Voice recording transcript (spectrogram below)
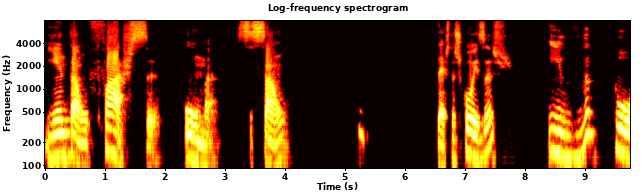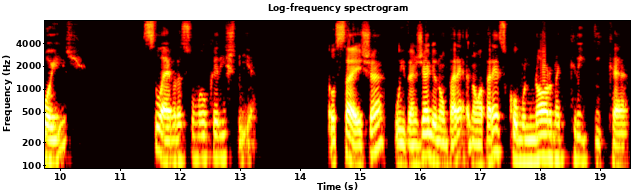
e então faz-se uma sessão destas coisas e depois celebra-se uma Eucaristia. Ou seja, o Evangelho não, não aparece como norma crítica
